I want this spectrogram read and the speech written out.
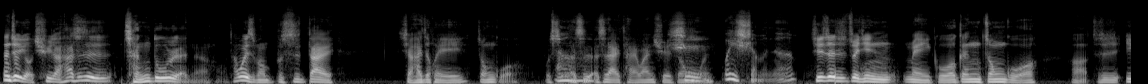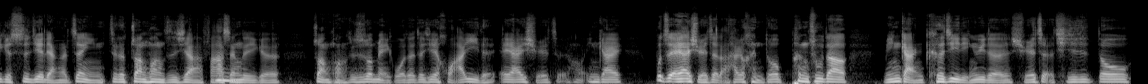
那就有趣了，他是成都人啊，他为什么不是带小孩子回中国？不是，而是而是来台湾学中文？为什么呢？其实这是最近美国跟中国啊，就是一个世界两个阵营这个状况之下发生的一个状况，就是说美国的这些华裔的 AI 学者哈，应该不止 AI 学者了，还有很多碰触到敏感科技领域的学者，其实都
